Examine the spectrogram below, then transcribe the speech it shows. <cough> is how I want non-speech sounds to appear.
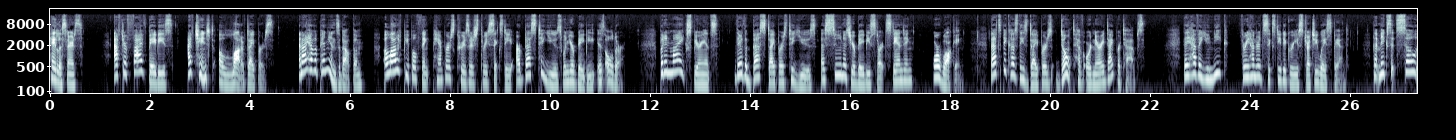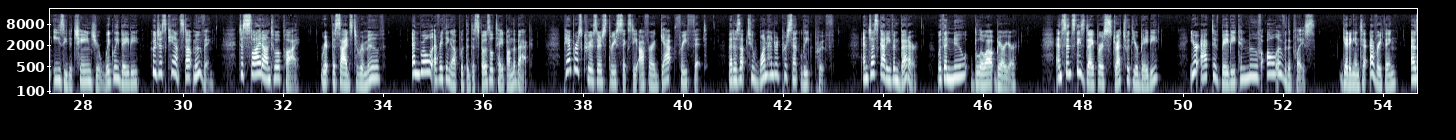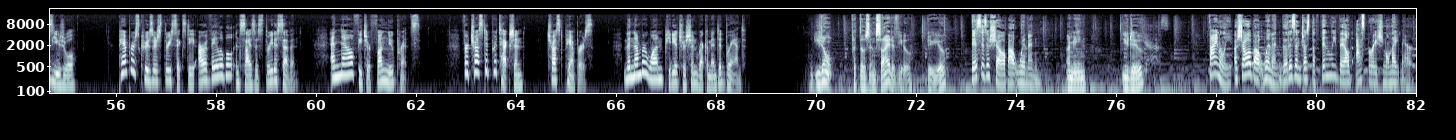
Hey, listeners. After five babies, I've changed a lot of diapers, and I have opinions about them. A lot of people think Pampers Cruisers 360 are best to use when your baby is older. But in my experience, they're the best diapers to use as soon as your baby starts standing or walking. That's because these diapers don't have ordinary diaper tabs. They have a unique 360 degree stretchy waistband that makes it so easy to change your wiggly baby who just can't stop moving. Just slide on to apply, rip the sides to remove, and roll everything up with the disposal tape on the back. Pampers Cruisers 360 offer a gap free fit that is up to 100% leak proof and just got even better with a new blowout barrier. And since these diapers stretch with your baby, your active baby can move all over the place, getting into everything as usual. Pampers Cruisers 360 are available in sizes 3 to 7 and now feature fun new prints. For trusted protection, trust Pampers, the number one pediatrician recommended brand. You don't put those inside of you, do you? This is a show about women. I mean, you do? Yes. Finally, a show about women that isn't just a thinly veiled aspirational nightmare.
